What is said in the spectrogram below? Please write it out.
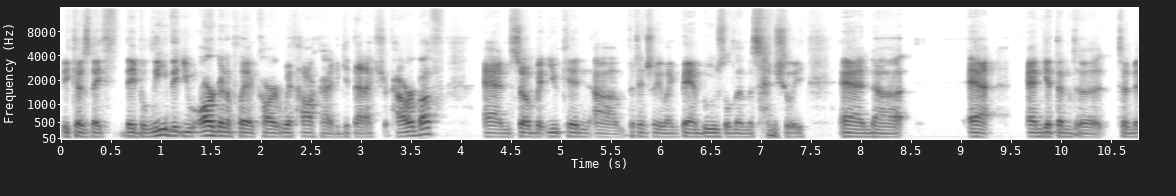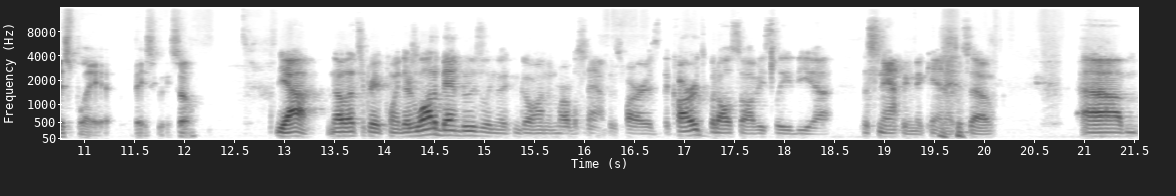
because they they believe that you are going to play a card with Hawkeye to get that extra power buff, and so but you can um, potentially like bamboozle them essentially and uh, and, get them to to misplay it basically. So. Yeah, no, that's a great point. There's a lot of bamboozling that can go on in Marvel Snap as far as the cards, but also obviously the uh, the snapping mechanic. so, um,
